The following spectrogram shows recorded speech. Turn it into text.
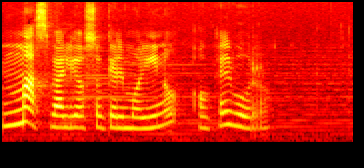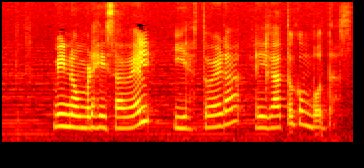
más valioso que el molino o que el burro. Mi nombre es Isabel y esto era El gato con botas.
